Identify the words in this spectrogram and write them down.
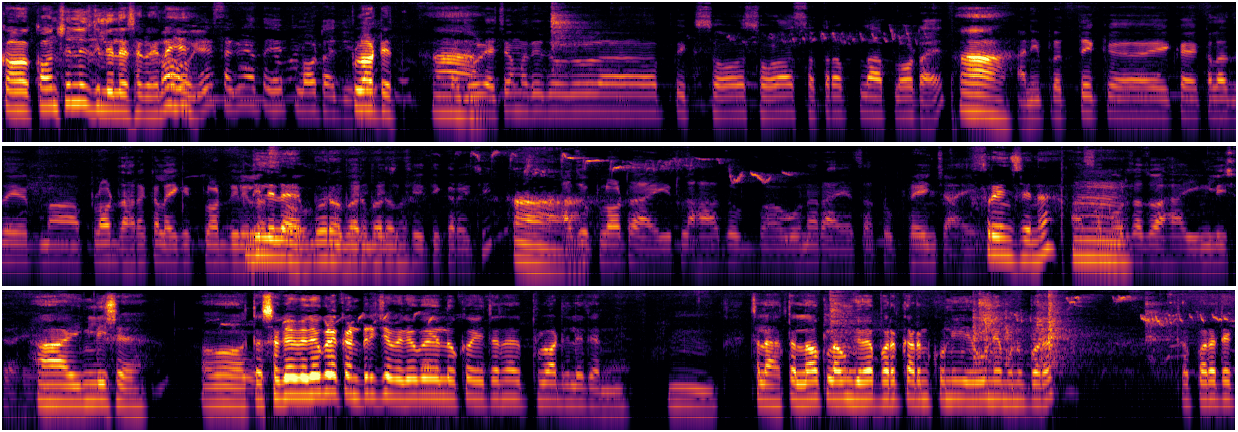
काउन्सिलनेच दिलेलं आहे सगळं ना हो, हे हे सगळे आता हे प्लॉट आहे प्लॉट आहेत. हा. जवळ याच्यामध्ये जवळजवळ अं, एक सोळा सोळा सतरा प्लॉट आहेत. हा. आणि प्रत्येक अं, एका एकाला जे प्लॉट धारकाला एक एक प्लॉट दिलेला दिलेला आहे, असतो. बरोबर, त्याची बरोबर. शेती करायची. हा. हा जो प्लॉट आहे इथला हा जो ओनर आहे याचा तो फ्रेंच आहे. फ्रेंच आहे ना? हा समोरचा जो हा इंग्लिश आहे. हा इंग्लिश आहे. हो तर सगळे वेगवेगळ्या कंट्रीचे वेगवेगळे लोक इथं प्लॉट दिले त्यांनी. हम्म. चला आता लॉक लावून घेऊया परत कारण कोणी येऊ नये म्हणून परत. तर परत एक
